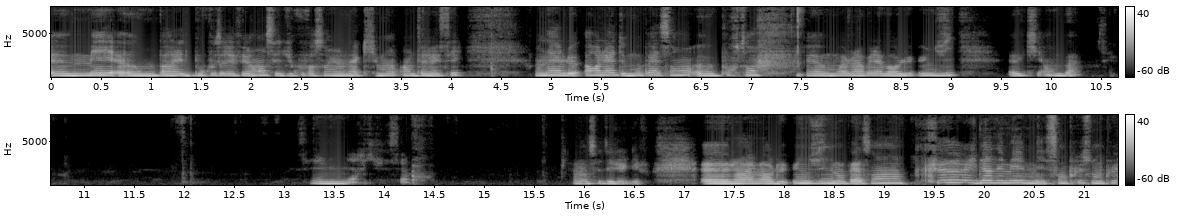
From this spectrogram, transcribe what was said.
mais on parlait de beaucoup de références et du coup, forcément, il y en a qui m'ont intéressé. On a le Orla de Maupassant. pourtant, moi, je me rappelle avoir lu Une vie qui est en bas la lumière qui fait ça. Ah non, c'est déjà le livre. Euh, J'aimerais avoir lu Une vie de Maupassant, que j'ai bien aimé, mais sans plus non plus.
